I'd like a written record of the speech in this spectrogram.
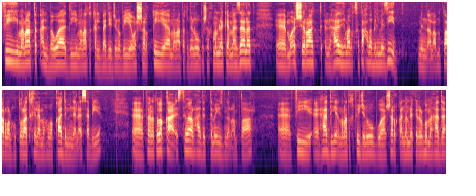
فيه مناطق البوادي مناطق البادية الجنوبية والشرقية مناطق جنوب وشرق المملكة ما زالت آه، مؤشرات أن هذه المناطق ستحظى بالمزيد من الأمطار والهطولات خلال ما هو قادم من الأسابيع. آه، فنتوقع استمرار هذا التميز من الأمطار آه، في هذه المناطق في جنوب وشرق المملكة ربما هذا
